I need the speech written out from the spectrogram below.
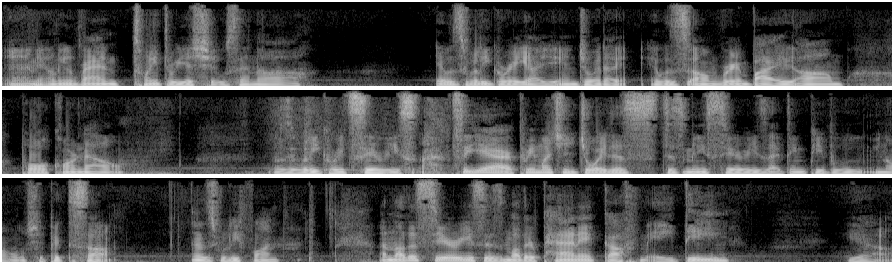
And it only ran 23 issues and, uh, it was really great. I enjoyed it. It was, um, written by, um, Paul Cornell. It was a really great series. So yeah, I pretty much enjoyed this, this mini series. I think people, you know, should pick this up. It was really fun. Another series is Mother Panic Gotham AD. Yeah,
